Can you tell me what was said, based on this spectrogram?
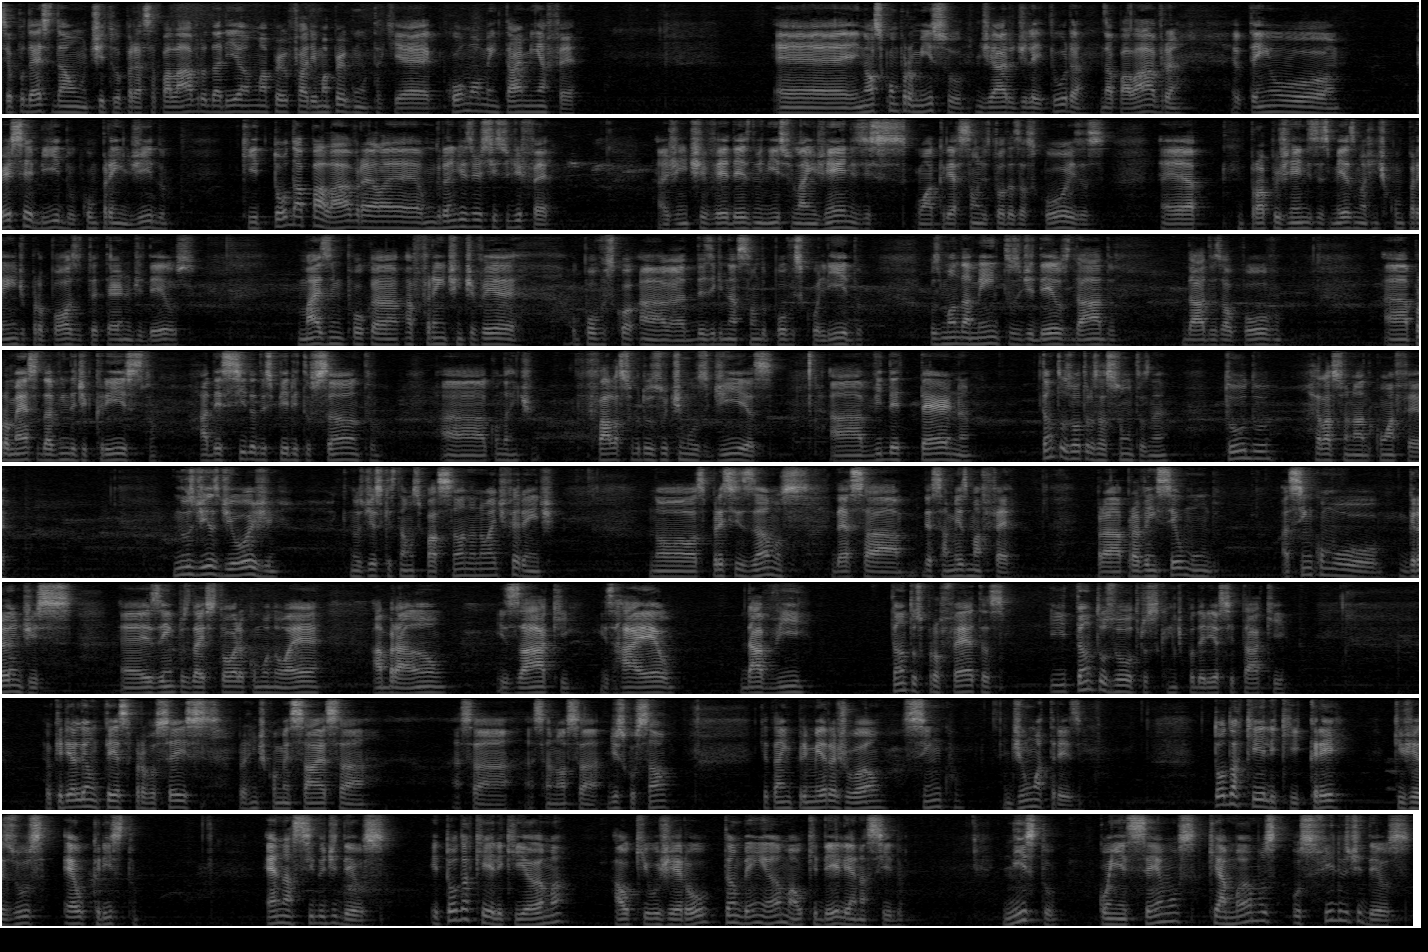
Se eu pudesse dar um título para essa palavra, eu daria uma, faria uma pergunta, que é como aumentar minha fé. É, em nosso compromisso diário de leitura da palavra, eu tenho percebido, compreendido que toda a palavra ela é um grande exercício de fé. A gente vê desde o início lá em Gênesis, com a criação de todas as coisas, é, no próprio Gênesis mesmo a gente compreende o propósito eterno de Deus. Mais um pouco à frente a gente vê o povo a designação do povo escolhido, os mandamentos de Deus dado, dados ao povo, a promessa da vinda de Cristo, a descida do Espírito Santo, a, quando a gente fala sobre os últimos dias, a vida eterna, tantos outros assuntos, né? Tudo relacionado com a fé. Nos dias de hoje, nos dias que estamos passando, não é diferente. Nós precisamos dessa, dessa mesma fé para vencer o mundo. Assim como grandes é, exemplos da história, como Noé, Abraão, Isaac, Israel, Davi, tantos profetas e tantos outros que a gente poderia citar aqui. Eu queria ler um texto para vocês, para a gente começar essa, essa, essa nossa discussão, que está em 1 João 5, de 1 a 13. Todo aquele que crê que Jesus é o Cristo é nascido de Deus, e todo aquele que ama ao que o gerou também ama ao que dele é nascido. Nisto conhecemos que amamos os filhos de Deus,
